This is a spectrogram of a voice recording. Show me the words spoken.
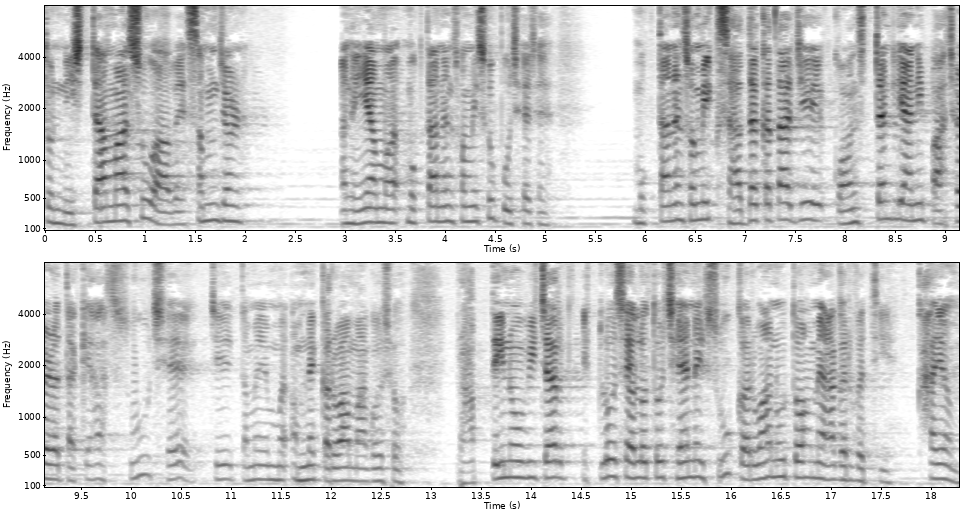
તો નિષ્ઠામાં શું આવે? સમજણ. અને અહીંયા મુક્તાનંદ સ્વામી શું પૂછે છે? મુક્તાનંદ સ્વામી એક સાધક હતા જે કોન્સ્ટન્ટલી આની પાછળ હતા કે આ શું છે જે તમે અમને કરવા માગો છો? પ્રાપ્તિનો વિચાર એટલો સહેલો તો છે નહીં, શું કરવાનું તો અમે આગળ વધીએ? કાયમ.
